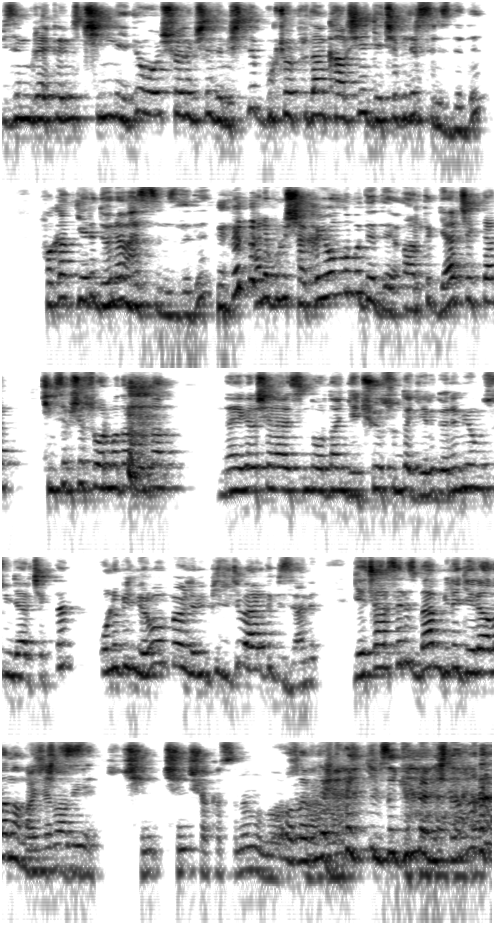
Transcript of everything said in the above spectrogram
Bizim rehberimiz Çinliydi. O şöyle bir şey demişti. Bu köprüden karşıya geçebilirsiniz dedi. Fakat geri dönemezsiniz dedi. hani bunu şaka yollu mu dedi. Artık gerçekten kimse bir şey sormadan oradan Niagara Şelalesi'nde oradan geçiyorsun da geri dönemiyor musun gerçekten? Onu bilmiyorum ama böyle bir bilgi verdi bize. Hani geçerseniz ben bile geri alamam. Acaba bir Çin, Çin şakasına mı maruz Olabilir. kimse gülmemişti ama.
